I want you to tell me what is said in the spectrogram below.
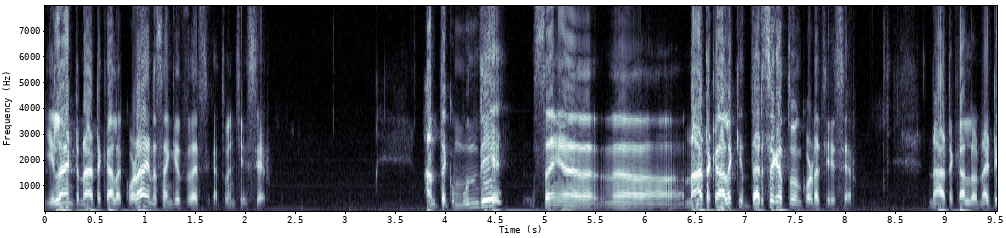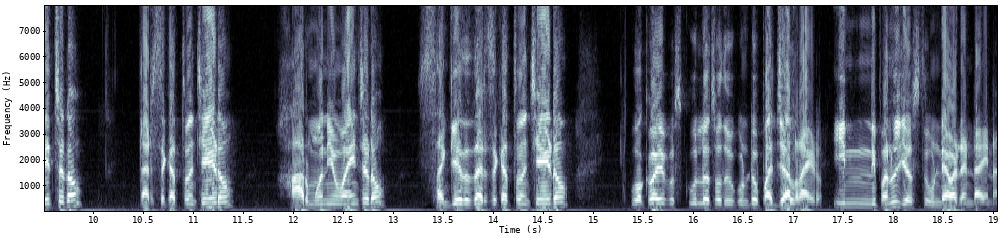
ఇలాంటి నాటకాలకు కూడా ఆయన సంగీత దర్శకత్వం చేశారు. అంతకు ముందే నాటకాలకి దర్శకత్వం కూడా చేశారు. నాటకాల్లో నటించడం దర్శకత్వం చేయడం హార్మోనియం వాయించడం సంగీత దర్శకత్వం చేయడం ఒకవైపు స్కూల్లో చదువుకుంటూ పద్యాలు రాయడం ఇన్ని పనులు చేస్తూ ఉండేవాడండి ఆయన.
